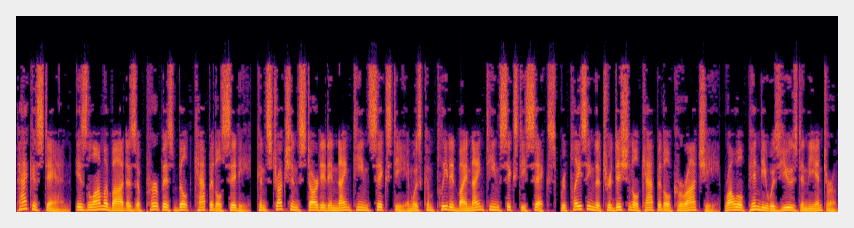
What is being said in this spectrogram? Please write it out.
Pakistan, Islamabad is a purpose-built capital city. Construction started in 1960 and was completed by 1966, replacing the traditional capital Karachi. Rawalpindi was used in the interim.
